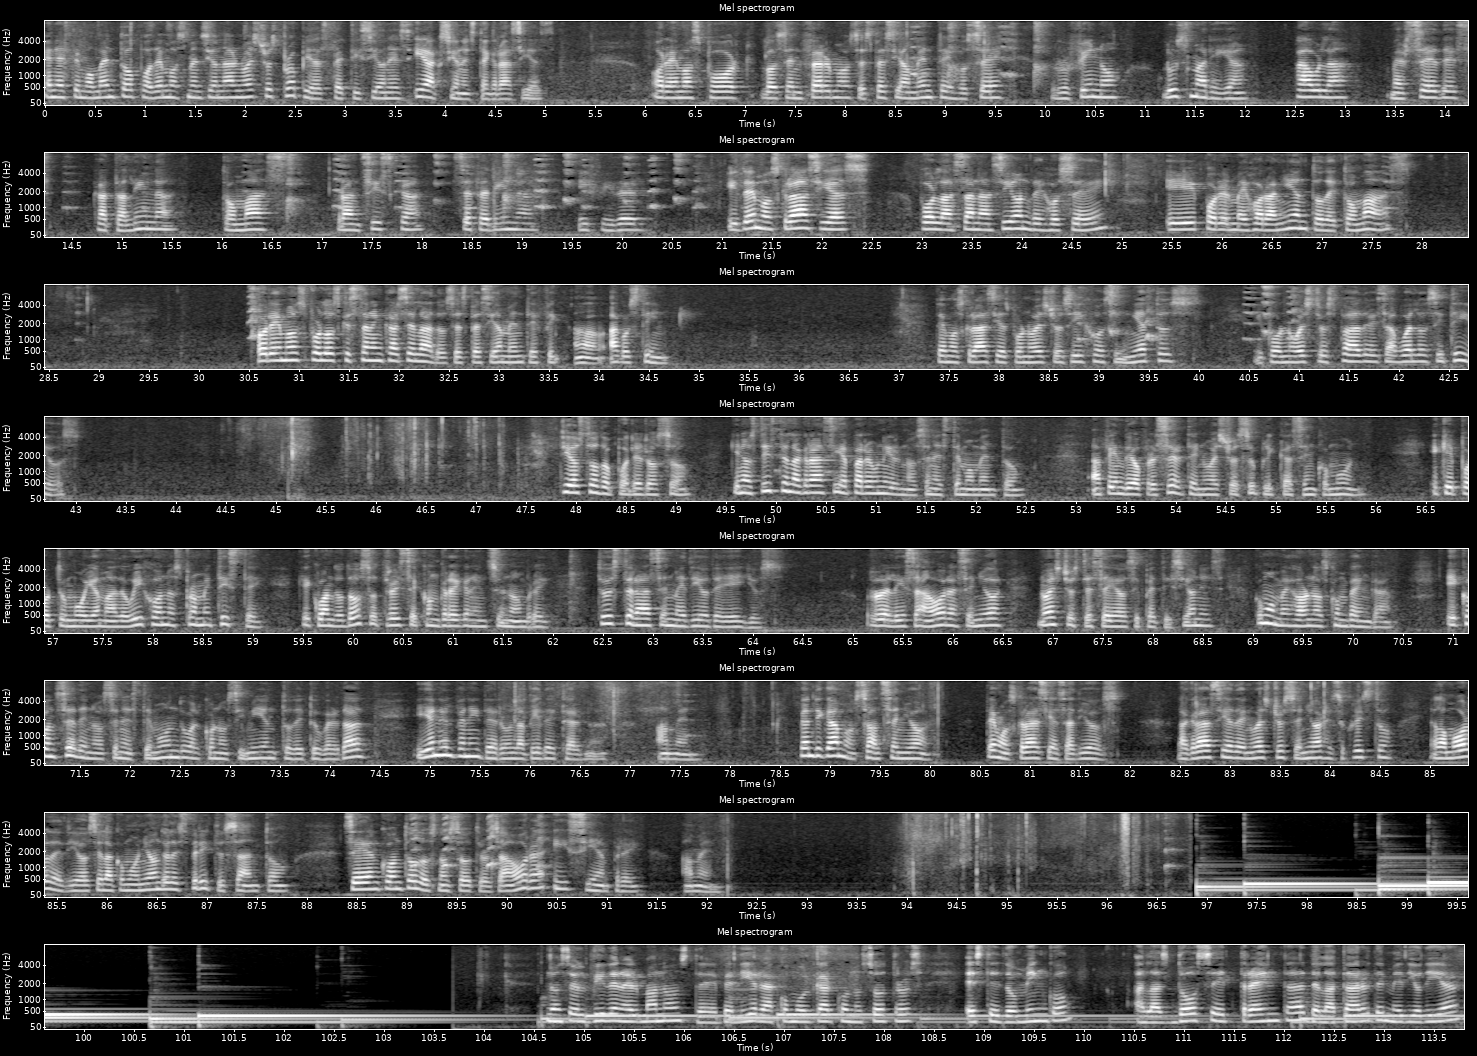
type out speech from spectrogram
En este momento podemos mencionar nuestras propias peticiones y acciones de gracias. Oremos por los enfermos, especialmente José, Rufino, Luz María, Paula, Mercedes, Catalina, Tomás, Francisca, Seferina y Fidel. Y demos gracias por la sanación de José y por el mejoramiento de Tomás. Oremos por los que están encarcelados, especialmente uh, Agustín. Demos gracias por nuestros hijos y nietos y por nuestros padres, abuelos y tíos. Dios Todopoderoso, que nos diste la gracia para unirnos en este momento, a fin de ofrecerte nuestras súplicas en común, y que por tu muy amado Hijo nos prometiste que cuando dos o tres se congregan en su nombre, tú estarás en medio de ellos. Realiza ahora, Señor, nuestros deseos y peticiones como mejor nos convenga, y concédenos en este mundo el conocimiento de tu verdad y en el venidero la vida eterna. Amén. Bendigamos al Señor. Demos gracias a Dios. La gracia de nuestro Señor Jesucristo, el amor de Dios y la comunión del Espíritu Santo sean con todos nosotros ahora y siempre. Amén. No se olviden, hermanos, de venir a comulgar con nosotros este domingo a las 12.30 de la tarde, mediodía,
